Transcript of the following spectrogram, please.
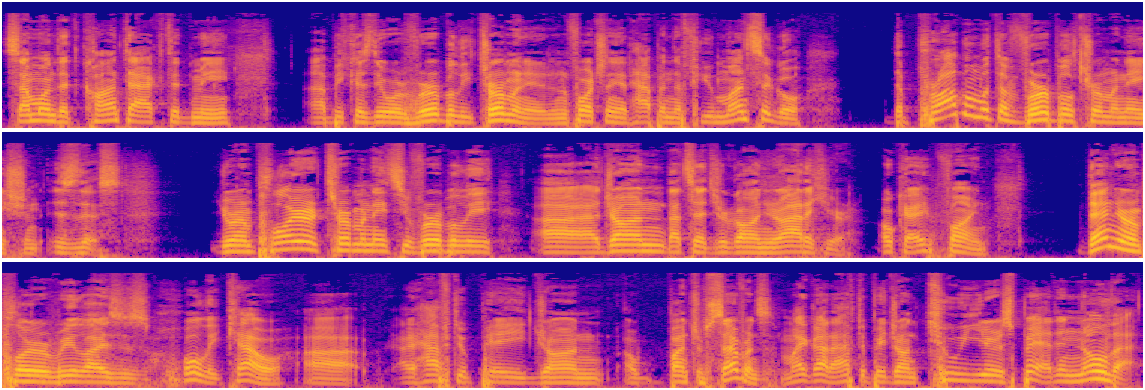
someone that contacted me uh, because they were verbally terminated. Unfortunately, it happened a few months ago. The problem with a verbal termination is this your employer terminates you verbally, uh, John, that's it, you're gone, you're out of here. Okay, fine. Then your employer realizes, holy cow, uh, I have to pay John a bunch of severance. My God, I have to pay John two years' pay. I didn't know that.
